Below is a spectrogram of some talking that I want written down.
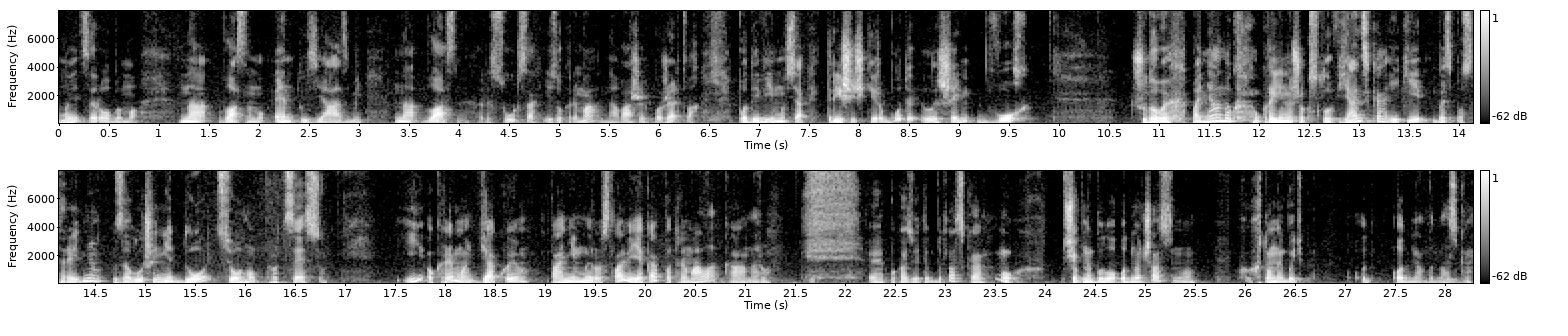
ми це робимо на власному ентузіазмі, на власних ресурсах і, зокрема, на ваших пожертвах. Подивімося трішечки роботи лише двох. Чудових панянок, україночок Слов'янська, які безпосередньо залучені до цього процесу. І окремо дякую пані Мирославі, яка потримала камеру. Е, Показуйте, будь ласка, ну, щоб не було одночасно, хто-небудь одна, будь ласка.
